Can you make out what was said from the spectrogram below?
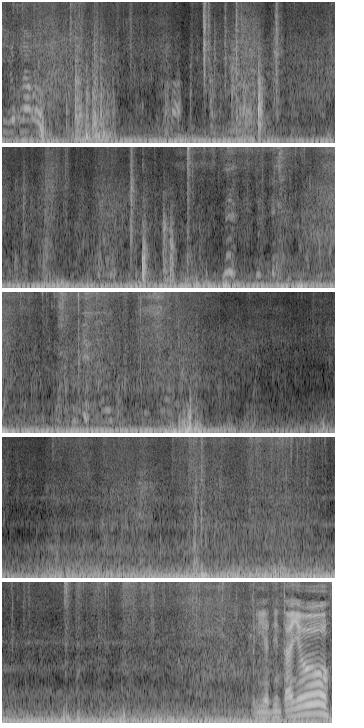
Silok na ako. Iya din tayo.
